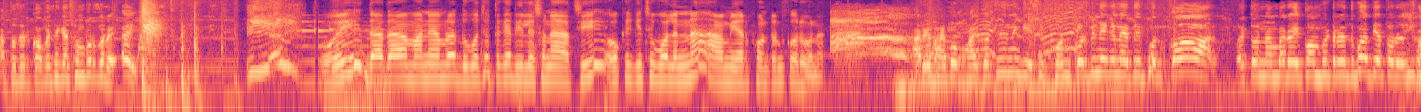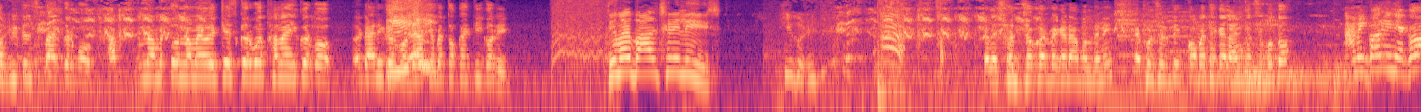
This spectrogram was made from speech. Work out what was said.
আর তোদের কবে থেকে সম্পর্ক রে? এই। ওই দাদা মানে আমরা দু বছর থেকে রিলেশনে আছি। ওকে কিছু বলেন না আমি আর ফোন টোন করব না। আরে ভাইপো ভয় করছিস নাকি? তুই ফোন করবি না কেন? তুই ফোন কর। ওই তোর নাম্বার ওই কম্পিউটারে দেবো দিয়ে তোর ওই সব ডিটেলস বাইর করব। আর নামে তোর নামে ওই কেস করব থানায় ই করব ডায়েরি করব দেখবে তোকে কি করি। তুই আমার বাল ছিঁড়িলিস তাহলে সহ্য করবে কেটা বলতে নি এই ফুলসুরি তুই কবে থেকে লাইন করছিস বলতো? আমি করিনি গো।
